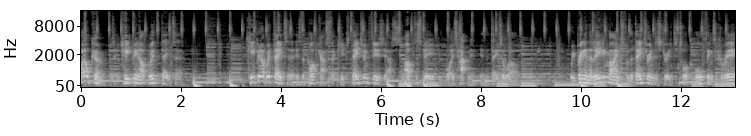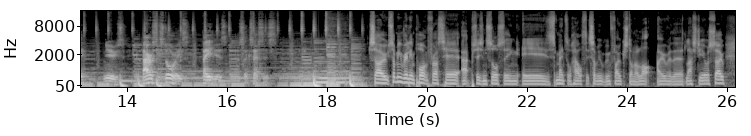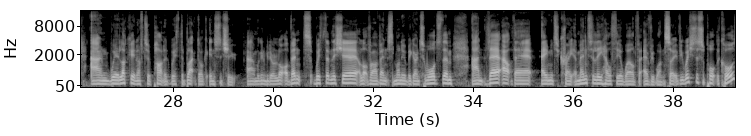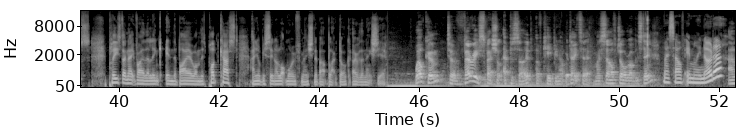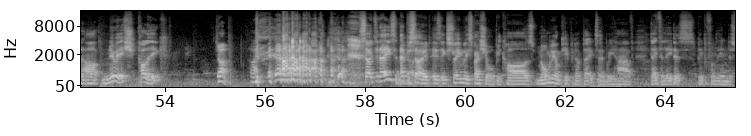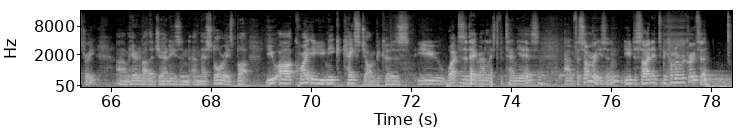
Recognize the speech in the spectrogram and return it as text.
Welcome to Keeping Up with Data. Keeping Up with Data is the podcast that keeps data enthusiasts up to speed with what is happening in the data world. We bring in the leading minds from the data industry to talk all things career, news, embarrassing stories, failures, and successes. So, something really important for us here at Precision Sourcing is mental health. It's something we've been focused on a lot over the last year or so, and we're lucky enough to have partnered with the Black Dog Institute. And we're going to be doing a lot of events with them this year. A lot of our events, money will be going towards them. And they're out there aiming to create a mentally healthier world for everyone. So if you wish to support the cause, please donate via the link in the bio on this podcast, and you'll be seeing a lot more information about Black Dog over the next year. Welcome to a very special episode of Keeping Up with Data. Myself, Joel Robinstein, Myself, Emily Nota. and our newish colleague. John. Hi. So today's episode is extremely special because normally on Keeping Up Data we have data leaders, people from the industry, um, hearing about their journeys and, and their stories. But you are quite a unique case, John, because you worked as a data analyst for 10 years and for some reason you decided to become a recruiter.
